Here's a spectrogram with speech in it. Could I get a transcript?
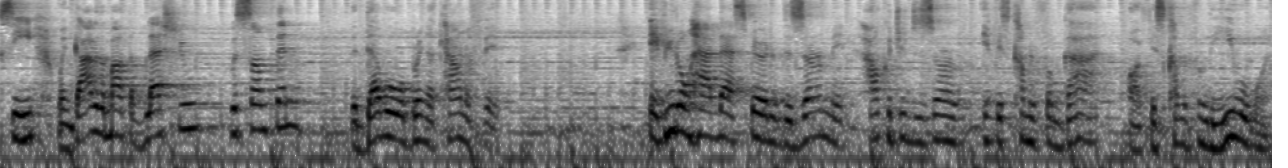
See, when God is about to bless you with something, the devil will bring a counterfeit. If you don't have that spirit of discernment, how could you discern if it's coming from God or if it's coming from the evil one?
